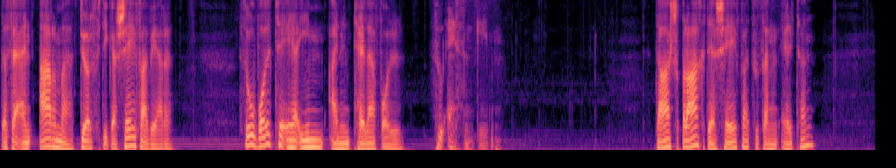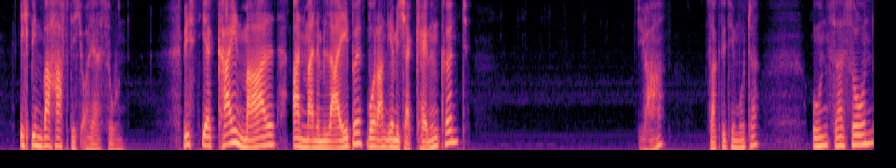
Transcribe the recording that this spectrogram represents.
dass er ein armer, dürftiger Schäfer wäre, so wollte er ihm einen Teller voll zu essen geben. Da sprach der Schäfer zu seinen Eltern, Ich bin wahrhaftig euer Sohn. Wisst ihr kein Mal an meinem Leibe, woran ihr mich erkennen könnt? Ja, sagte die Mutter, unser Sohn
